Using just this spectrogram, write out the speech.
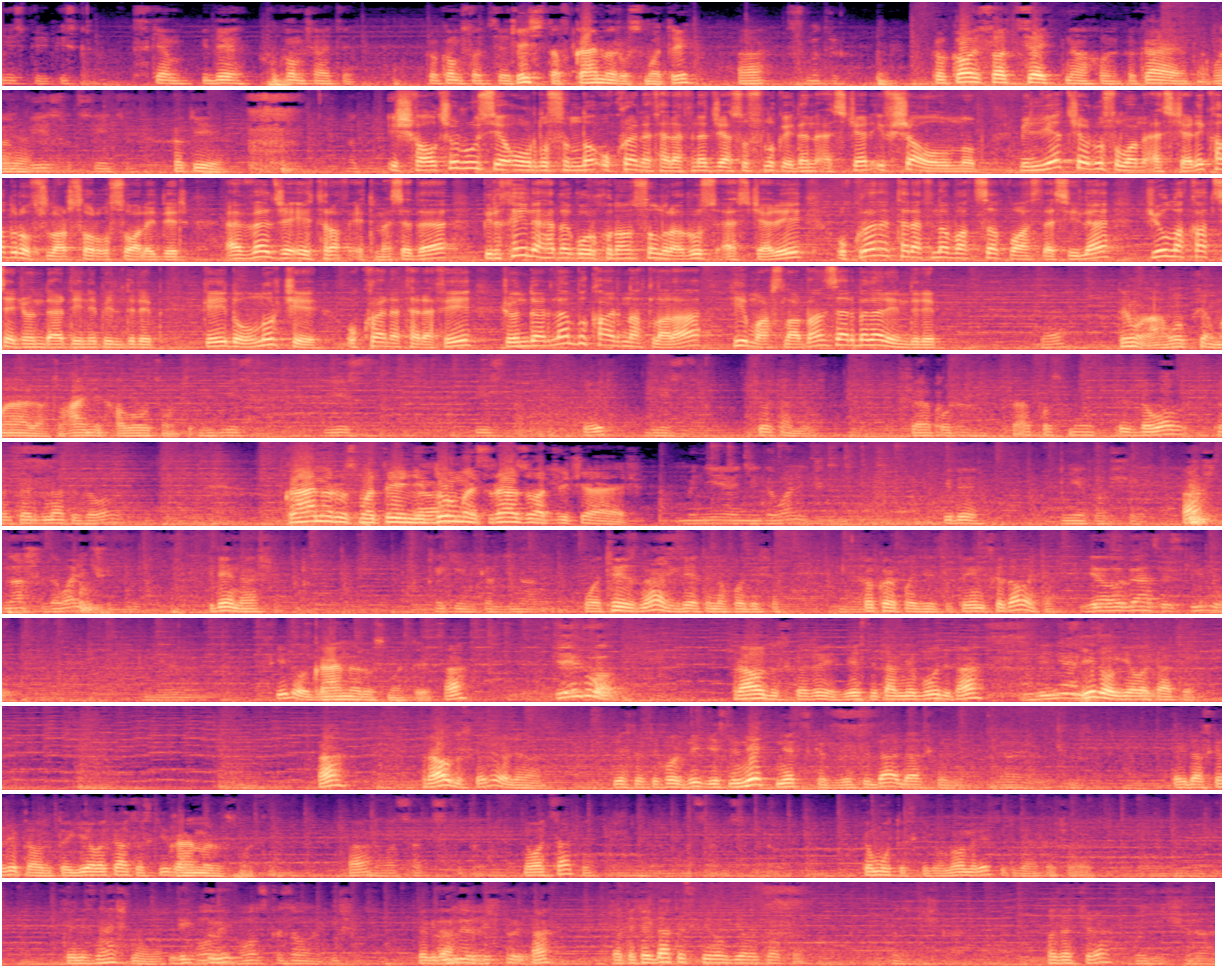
Есть переписка. С кем? Где? В каком чате? В каком соцсети? Чисто в камеру смотри. А? Смотрю. Какой соцсеть нахуй? Какая это? Там Хуйня? две соцсети. Какие? İşğalçı Rusiya ordusunda Ukrayna tərəfinə cəsusluq edən əskər ifşa olunub. Milliyyətcə rus olan əskəri kadrovçular sorğu-sual edir. Əvvəlcə etiraf etməsə də, bir xeyli hədə qorxudan sonra rus əskəri Ukrayna tərəfinə WhatsApp vasitəsilə geolokasiya göndərdiyini bildirib. Qeyd olunur ki, Ukrayna tərəfi göndərilən bu koordinatlara HIMARS-lardan zərbələr endirib. Ты, а вообще моя ля, хайни холодсон. Есть. Есть. Есть. Есть? Есть. Что там есть? Сейчас Покажу. посмотрим. Ты сдавал? Ко- Координаты сдавал? В камеру смотри, не Да. думай, сразу отвечаешь. Мне не давали что-нибудь? Где? Нет вообще. А? Наши- Наши давали что-нибудь? Где наши? Какими координатами? Вот ты знаешь, где ты находишься? Да. В какой позиции? Ты им сказал это? Геолокацию скидывал? Не Скидывал? Камеру смотри. А? Скидывал? Правду скажи, если там не будет, а? Меня не Скидывал геолокацию? А? Правду скажи, Алина. Если ты хочешь жить, если нет, нет скажи. Если да, да скажи. Да, я хочу. Тогда скажи правду. Ты геолокацию скидывал? камеру смотри. А? На WhatsApp скидывал. На WhatsApp? Кому ты скидывал? Номер есть у тебя этого человека? Ты не знаешь номер? Диктуй. Он, он сказал, напишет. Когда? Номер диктуй. А? Это когда ты скинул геолокацию? Позавчера. Позавчера? Позавчера.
